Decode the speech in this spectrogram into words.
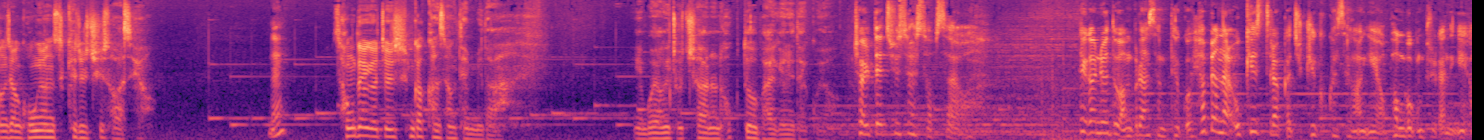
당장 공연 스케줄 취소하세요. 네? 성대 결절이 심각한 상태입니다. 이 모양이 좋지 않은 혹도 발견이 됐고요. 절대 취소할 수 없어요. 대관료도 완불한 상태고 협연할 오케스트라까지 귀국한 상황이에요. 번복은 불가능해요.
